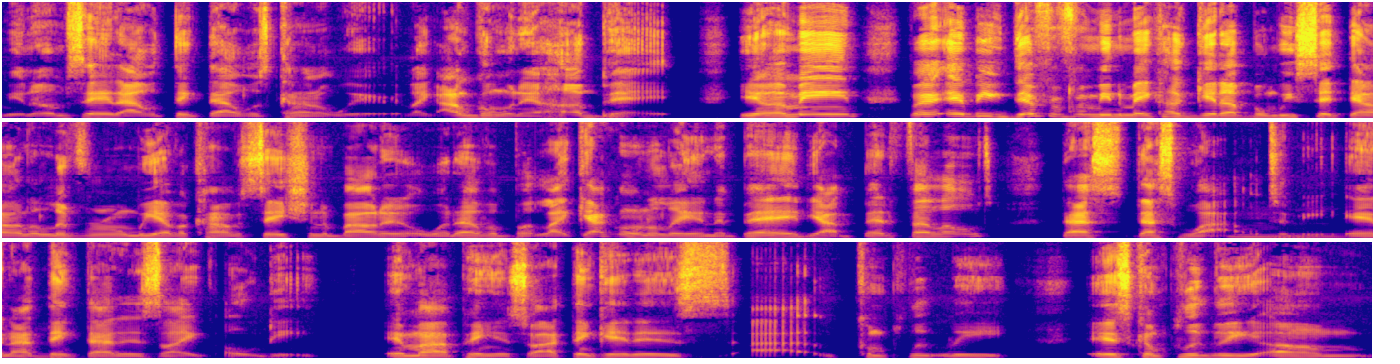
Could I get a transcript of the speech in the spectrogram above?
You know what I'm saying? I would think that was kind of weird. Like, I'm going in her bed. You know what I mean? But it'd be different for me to make her get up and we sit down in the living room, we have a conversation about it or whatever. But like y'all going to lay in the bed, y'all bedfellows, that's that's wild to me. And I think that is like OD, in my opinion. So I think it is uh, completely is completely um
